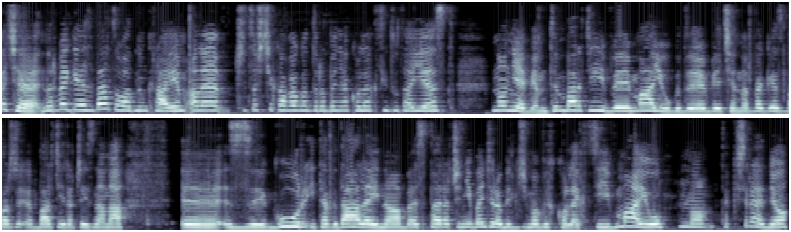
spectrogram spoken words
wiecie, Norwegia jest bardzo ładnym krajem, ale czy coś ciekawego do robienia kolekcji tutaj jest? No nie wiem, tym bardziej w maju, gdy, wiecie, Norwegia jest bardziej, bardziej raczej znana z gór i tak dalej, no a BSP raczej nie będzie robić zimowych kolekcji w maju, no tak średnio,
